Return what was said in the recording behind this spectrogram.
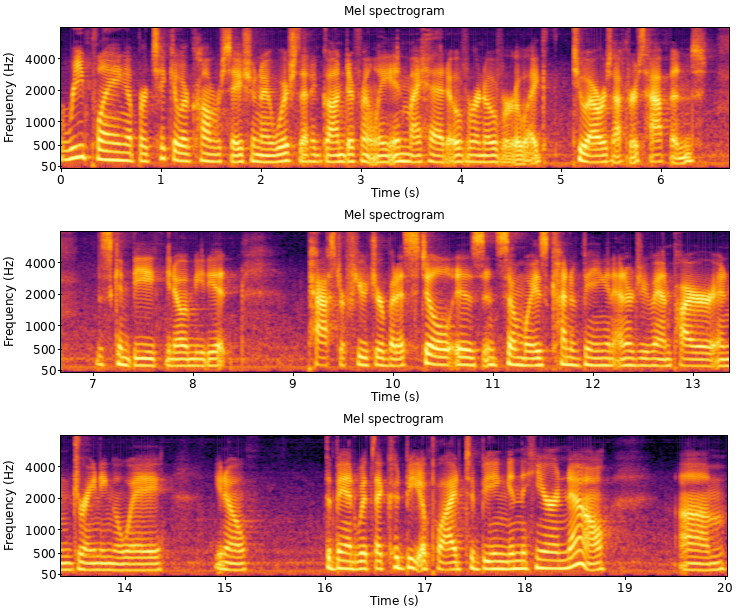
replaying a particular conversation i wish that had gone differently in my head over and over like 2 hours after it's happened. This can be you know immediate past or future but it still is in some ways kind of being an energy vampire and draining away you know the bandwidth that could be applied to being in the here and now, um,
